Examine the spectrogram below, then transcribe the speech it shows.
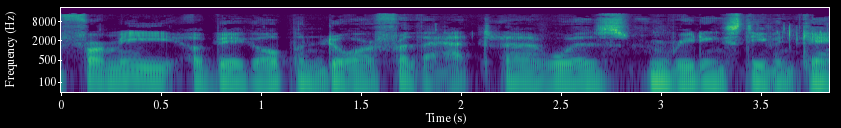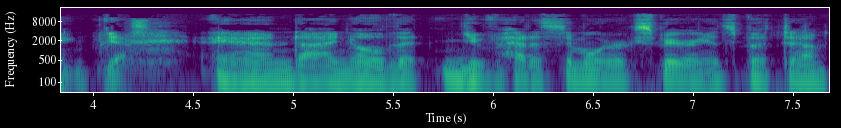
for me, a big open door for that uh, was reading Stephen King. Yes. And I know that you've had a similar experience, but um,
